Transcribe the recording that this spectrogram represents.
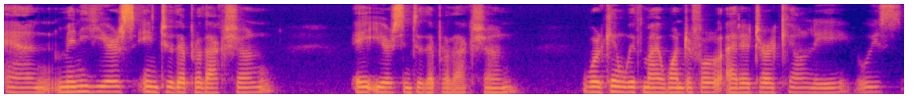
and many years into the production, eight years into the production, working with my wonderful editor, Kyon Lee, who is,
